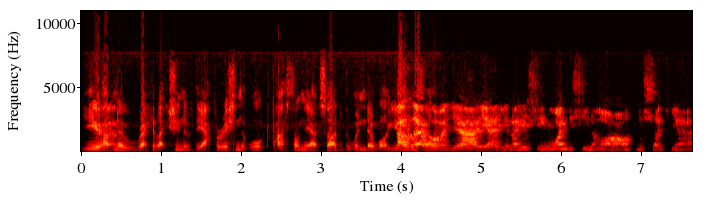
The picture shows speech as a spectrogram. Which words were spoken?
You have no recollection of the apparition that walked past on the outside of the window while you oh, were Oh, that woman. Yeah, yeah. You know, you've seen one, you've seen them all. It's like, yeah,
